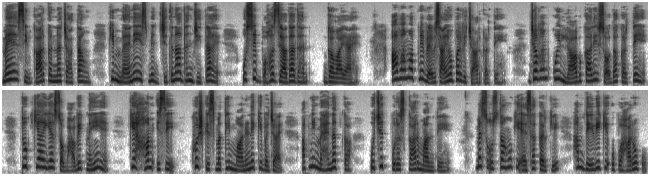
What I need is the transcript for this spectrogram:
मैं स्वीकार करना चाहता हूँ कि मैंने इसमें जितना धन जीता है, उससे बहुत ज़्यादा धन गंवाया है। अब हम अपने व्यवसायों पर विचार करते हैं। जब हम कोई लाभकारी सौदा करते हैं तो क्या यह स्वाभाविक नहीं है कि हम इसे खुशकिस्मती मानने के बजाय अपनी मेहनत का उचित पुरस्कार मानते हैं? मैं सोचता हूँ कि ऐसा करके हम देवी के उपहारों को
